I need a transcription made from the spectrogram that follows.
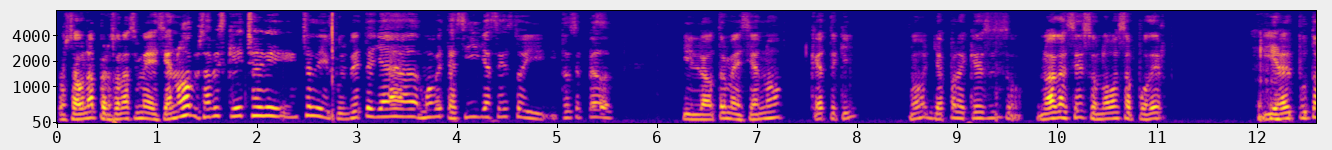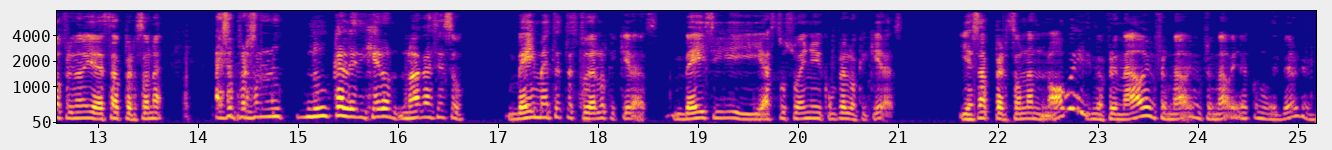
o sea, una persona así me decía, no, pues, ¿sabes qué? Échale, échale, pues vete ya, muévete así, ya haz esto y, todo ese pedo. Y la otra me decía, no, quédate aquí, ¿no? ¿Ya para qué es eso? No hagas eso, no vas a poder. Y era el puto freno y a esa persona, a esa persona nunca le dijeron, no hagas eso. Ve y métete a estudiar lo que quieras. Ve y sigue y haz tu sueño y cumple lo que quieras. Y esa persona, no, güey, me frenaba, me frenaba, me frenaba, y era como de verga.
